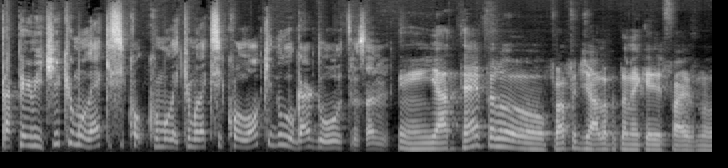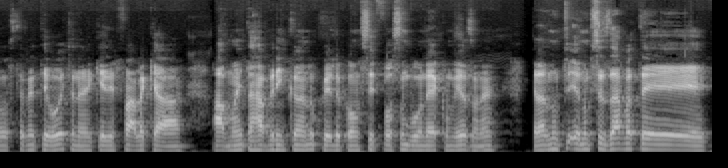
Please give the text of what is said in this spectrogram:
pra permitir que o moleque se, que o moleque se coloque no lugar do outro, sabe? Sim, e até pelo próprio diálogo também que ele faz no 78, né? Que ele fala que a, a mãe tava brincando com ele como se fosse um boneco mesmo, né? Ela não, eu não precisava ter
